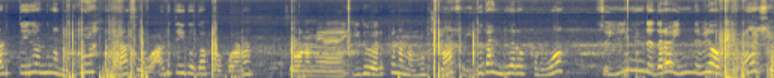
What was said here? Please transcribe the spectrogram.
அடுத்த இது வந்து நம்ம நிறையா ஸோ அடுத்த இது தான் போக போகிறோன்னா ஸோ நம்ம இது வரைக்கும் நம்ம முடிச்சிட்டோம். ஸோ இதுதான் இந்த தடவை போடுவோம். ஸோ இந்த தடவை இந்த வீடியோ போடுறோம் ஸோ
